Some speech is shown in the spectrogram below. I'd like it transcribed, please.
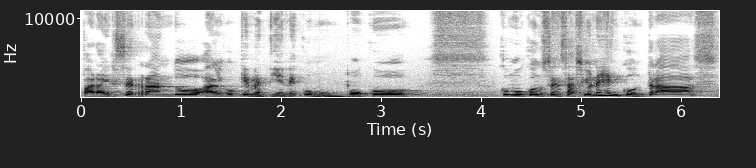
para ir cerrando, algo que me tiene como un poco, como con sensaciones encontradas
